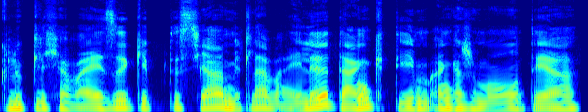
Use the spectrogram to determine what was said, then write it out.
Glücklicherweise gibt es ja mittlerweile, dank dem Engagement der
